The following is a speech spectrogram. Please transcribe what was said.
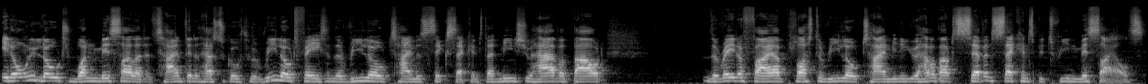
It only loads one missile at a time. Then it has to go through a reload phase, and the reload time is six seconds. That means you have about the rate of fire plus the reload time, meaning you have about seven seconds between missiles,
